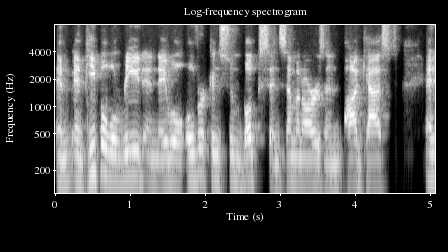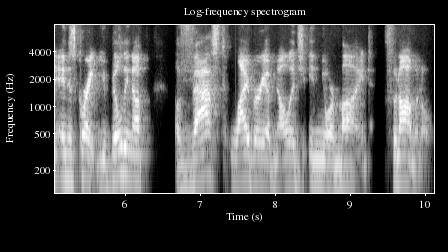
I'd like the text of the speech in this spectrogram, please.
And, and people will read and they will overconsume books and seminars and podcasts. And, and it's great. You're building up a vast library of knowledge in your mind. Phenomenal.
